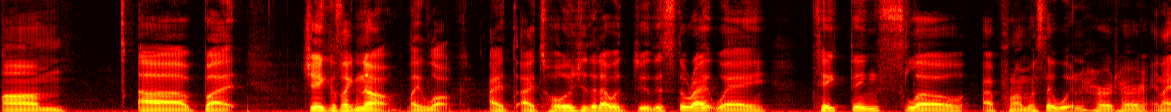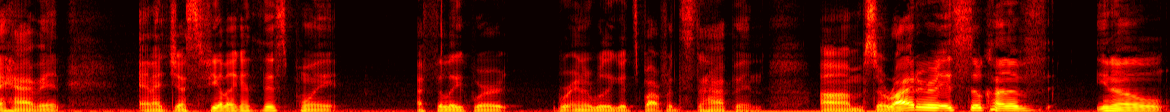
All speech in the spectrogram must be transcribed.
Um, uh, but Jake is like, no, like, look, I, I told you that I would do this the right way, take things slow. I promised I wouldn't hurt her, and I haven't. And I just feel like at this point, I feel like we're we're in a really good spot for this to happen. Um, so Ryder is still kind of, you know,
